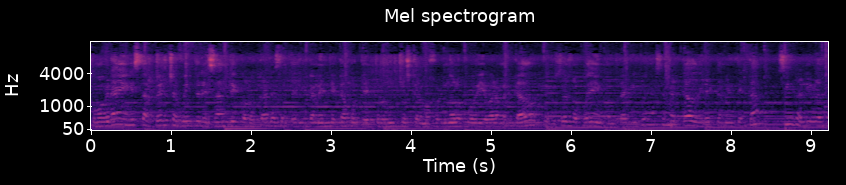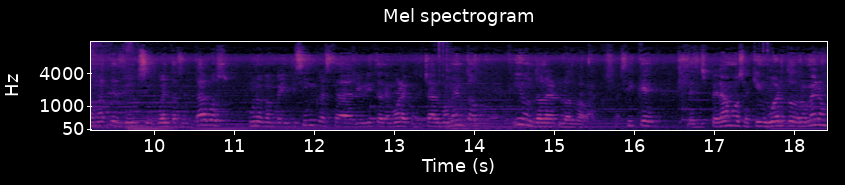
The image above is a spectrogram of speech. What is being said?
como verán en esta percha fue interesante colocar estratégicamente acá porque hay productos que a lo mejor no lo puedo llevar al mercado, pero ustedes lo pueden encontrar aquí. Pueden hacer mercado directamente acá. 5 libras de tomates de unos 50 centavos, 1,25 esta librita de mora cosechada al momento y un dólar los babacos. Así que les esperamos aquí en Huerto Romero,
